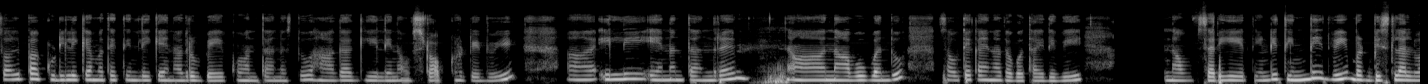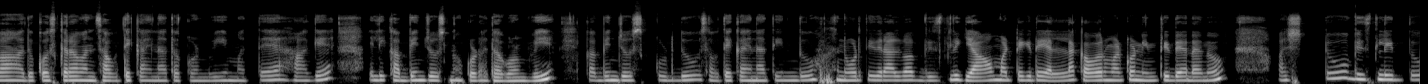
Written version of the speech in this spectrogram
ಸ್ವಲ್ಪ ಕುಡಿಲಿಕ್ಕೆ ಮತ್ತು ತಿನ್ನಲಿಕ್ಕೆ ಏನಾದರೂ ಬೇಕು ಅಂತ ಅನ್ನಿಸ್ತು. ಹಾಗಾಗಿ ಇಲ್ಲಿ ನಾವು ಸ್ಟಾಪ್ ಕೊಟ್ಟಿದ್ವಿ. ಇಲ್ಲಿ ಏನಂತ ಅಂದರೆ ನಾವು ಬಂದು ಸೌತೆಕಾಯಿನ ತಗೋತಾ ಇದ್ದೀವಿ. ನಾವು ಸರಿ ತಿಂಡಿ ತಿಂದಿದ್ವಿ ಬಟ್ ಬಿಸಿಲಲ್ವಾ? ಅದಕ್ಕೋಸ್ಕರ ಒಂದು ಸೌತೆಕಾಯಿನ ತಗೊಂಡ್ವಿ ಮತ್ತು ಹಾಗೆ ಇಲ್ಲಿ ಕಬ್ಬಿನ ಜ್ಯೂಸನ್ನು ಕೂಡ ತಗೊಂಡ್ವಿ. ಕಬ್ಬಿನ ಜ್ಯೂಸ್ ಕುಡಿದು ಸೌತೆಕಾಯಿನ ತಿಂದು ನೋಡ್ತಿದ್ದೀರ ಅಲ್ವಾ ಬಿಸ್ಲಿಗೆ ಯಾವ ಮಟ್ಟಿಗಿದೆ? ಎಲ್ಲ ಕವರ್ ಮಾಡ್ಕೊಂಡು ನಿಂತಿದ್ದೆ ನಾನು. ಅಷ್ಟು ಬಿಸಿಲಿತ್ತು.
